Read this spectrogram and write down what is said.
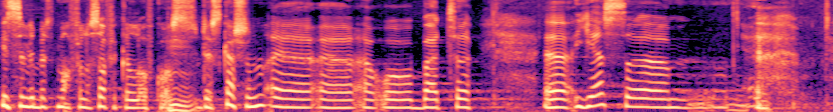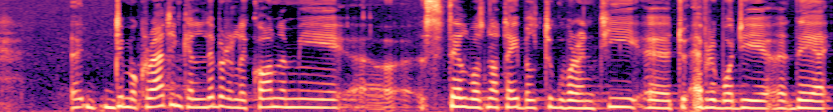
It's a little bit more philosophical, of course, mm. discussion, uh, uh, or, but uh, uh, yes. Um, democratic and liberal economy uh, still was not able to guarantee uh, to everybody uh, their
